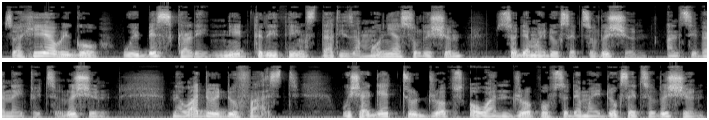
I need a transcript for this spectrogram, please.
So here we go. We basically need three things. That is ammonia solution sodium hydroxide solution and silver nitrate solution. Now what do we do first? We shall get two drops or one drop of sodium hydroxide solution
